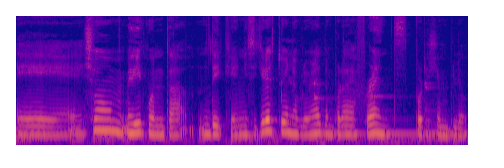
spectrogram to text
eh, yo me di cuenta de que ni siquiera estuve en la primera temporada de Friends, por ejemplo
